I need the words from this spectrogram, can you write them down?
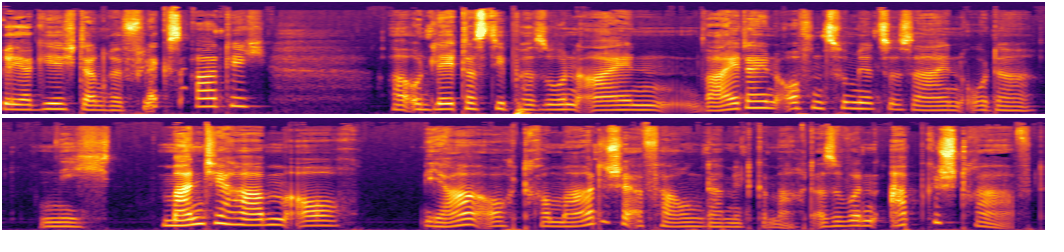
reagiere ich dann reflexartig äh, und lädt das die Person ein, weiterhin offen zu mir zu sein oder nicht. Manche haben auch, ja, auch traumatische Erfahrungen damit gemacht, also wurden abgestraft,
